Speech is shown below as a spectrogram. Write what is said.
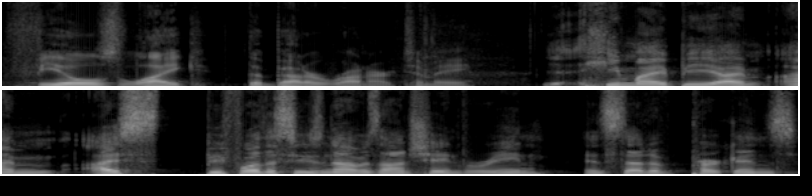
feels like the better runner to me. He might be. I'm. I'm. I s- before the season I was on Shane Vereen instead of Perkins,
